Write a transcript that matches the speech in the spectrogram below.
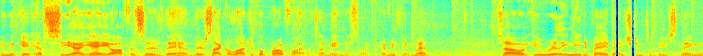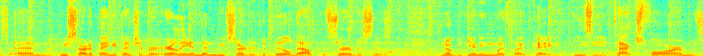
in the case of uh, CIA officers, they had their psychological profiles. I mean, it's like everything went. So you really need to pay attention to these things, and we started paying attention very early, and then we started to build out the services. You know, beginning with okay, easy tax forms,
